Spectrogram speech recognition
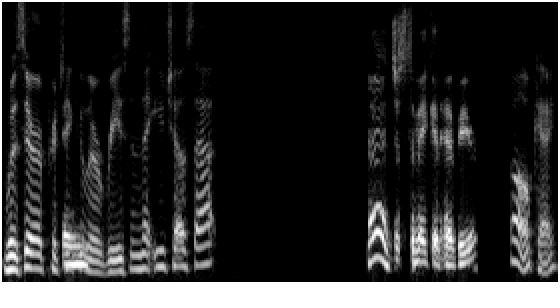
Was there a particular and, reason that you chose that? Uh, just to make it heavier. Oh, okay.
